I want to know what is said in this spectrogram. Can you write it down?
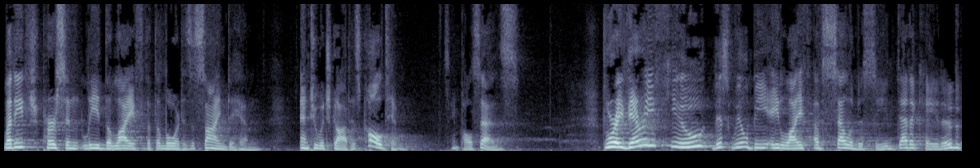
Let each person lead the life that the Lord has assigned to him and to which God has called him, St. Paul says. For a very few, this will be a life of celibacy dedicated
